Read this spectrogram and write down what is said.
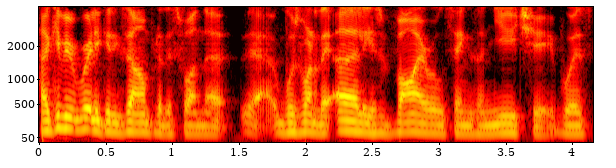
I'll give you a really good example of this one that was one of the earliest viral things on YouTube was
